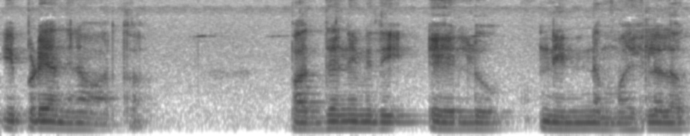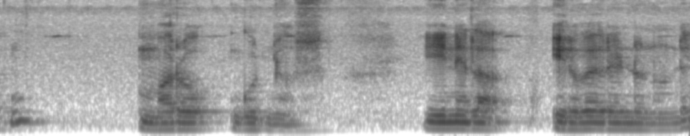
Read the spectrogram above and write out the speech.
ఇప్పుడే అందిన వార్త. పద్దెనిమిది ఏళ్ళు నిండిన మహిళలకు మరో గుడ్ న్యూస్. ఈ నెల ఇరవై రెండు నుండి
